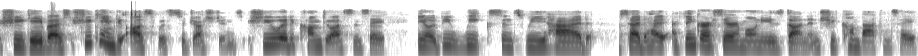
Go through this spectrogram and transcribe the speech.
she gave us she came to us with suggestions. She would come to us and say you know it'd be weeks since we had said hey, i think our ceremony is done. And she'd come back and say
